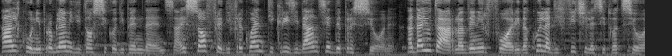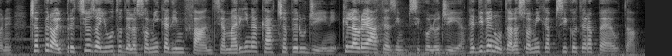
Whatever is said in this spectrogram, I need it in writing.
ha alcuni problemi di tossicodipendenza e soffre di frequenti crisi d'ansia e depressione. Ad aiutarlo a venire fuori da quella difficile situazione c'è però il prezioso aiuto della sua amica d'infanzia, Marina Caccia Perugini, che laureatasi in psicologia è divenuta la sua amica psicoterapeuta.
